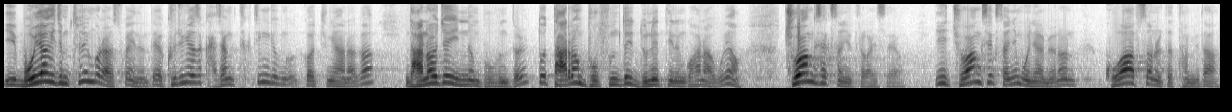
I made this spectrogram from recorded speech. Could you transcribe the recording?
이 모양이 좀 틀린 걸 알 수가 있는데 그 중에서 가장 특징적인 것 중에 하나가 나눠져 있는 부분들 또 다른 부품들이 눈에 띄는 거 하나고요. 주황색 선이 들어가 있어요. 이 주황색 선이 뭐냐면은 고압선을 뜻합니다.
